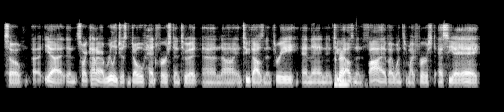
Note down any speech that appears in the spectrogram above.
so, uh, yeah, and so I kind of really just dove headfirst into it and uh, in 2003. And then in 2005, I went through my first SCAA,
